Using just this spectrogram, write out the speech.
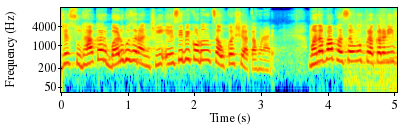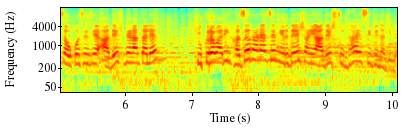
म्हणजे सुधाकर बडगुजरांची एसीबी कडून चौकशी आता होणार आहे. मनपा फसवणूक प्रकरणी चौकशीचे आदेश देण्यात आले शुक्रवारी हजर राहण्याचे निर्देश आणि आदेश सुद्धा एसीबीनं दिले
